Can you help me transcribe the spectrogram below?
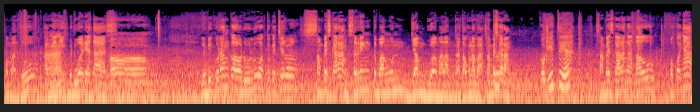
pembantu, kami Ah. di berdua di atas. Oh. Lebih kurang kalau dulu waktu kecil sampai sekarang sering terbangun jam 2 malam, nggak tahu kenapa. Sampai Itu- sekarang. Kok gitu ya? Sampai sekarang nggak tahu. Pokoknya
